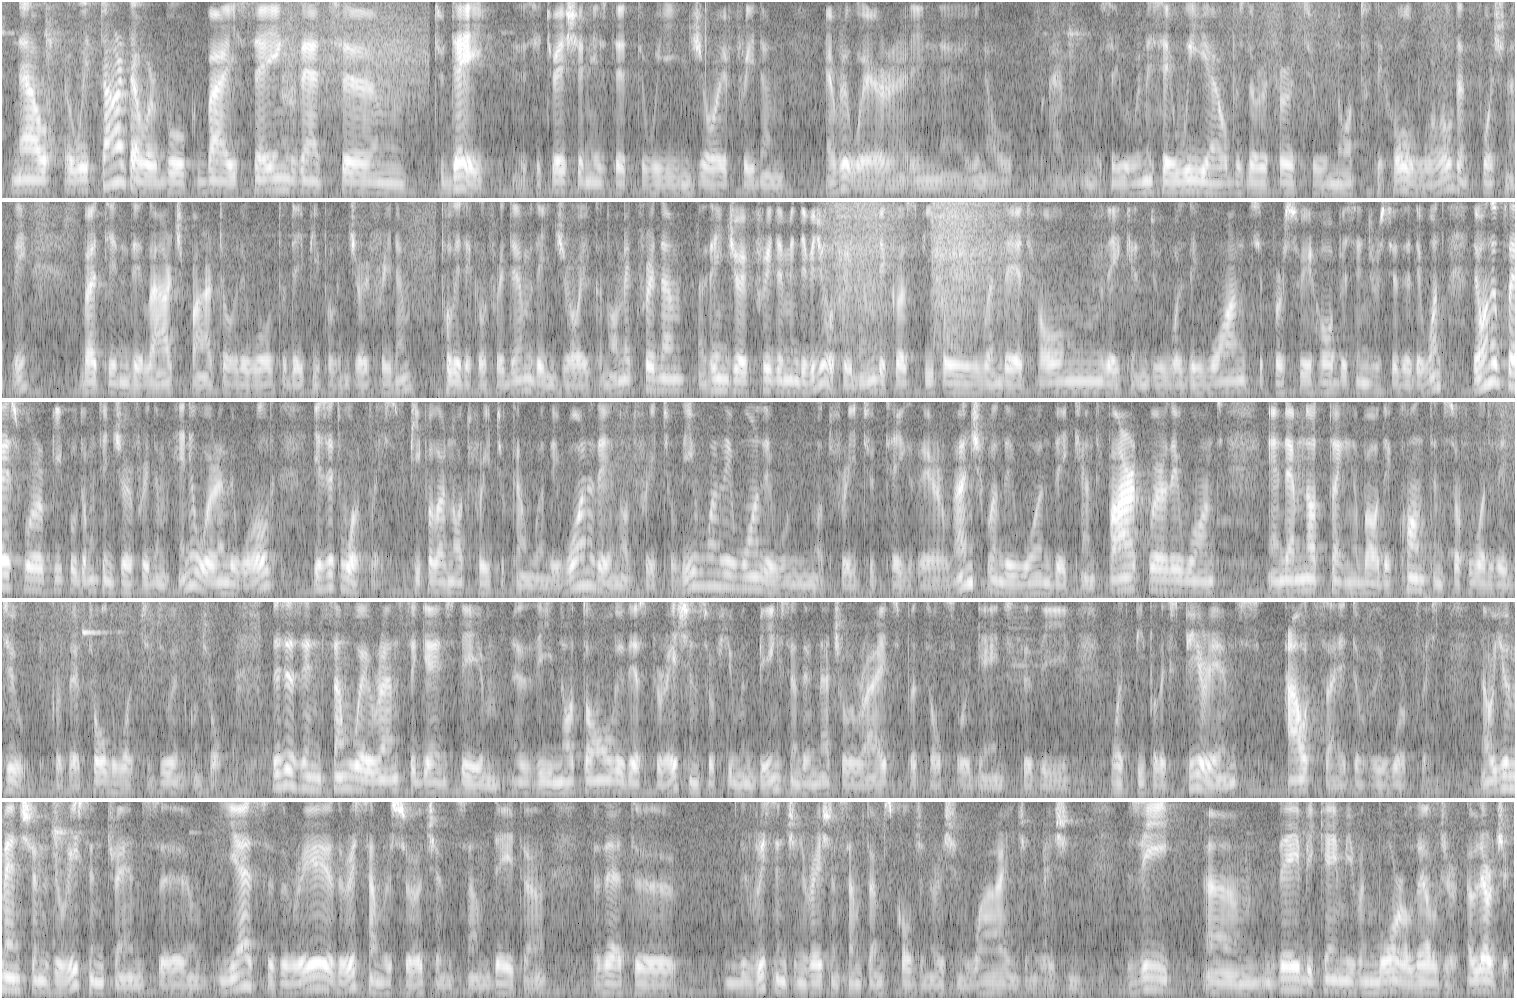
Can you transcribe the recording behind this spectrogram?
Now, we start our book by saying that um, today the situation is that we enjoy freedom everywhere. In uh, you know, um, when I say we, I obviously refer to not the whole world, unfortunately, but in the large part of the world today, people enjoy freedom, political freedom. They enjoy economic freedom. They enjoy freedom, individual freedom, because people, when they're at home, they can do what they want, pursue hobbies, interests that they want. The only place where people don't enjoy freedom anywhere in the world is at workplace. People are not free to come when they want. They are not free to leave when they want. They are not free to take their lunch when they want. They can't park where they want. And I'm not talking about the contents of what they do because they're told what to do and control. This is in some way runs against the, the not only the aspirations of human beings and their natural rights, but also against the what people experience outside of the workplace. Now you mentioned the recent trends. Uh, yes, there is, there is some research and some data that uh, the recent generation, sometimes called Generation Y and Generation Z, um, they became even more allergic, allergic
